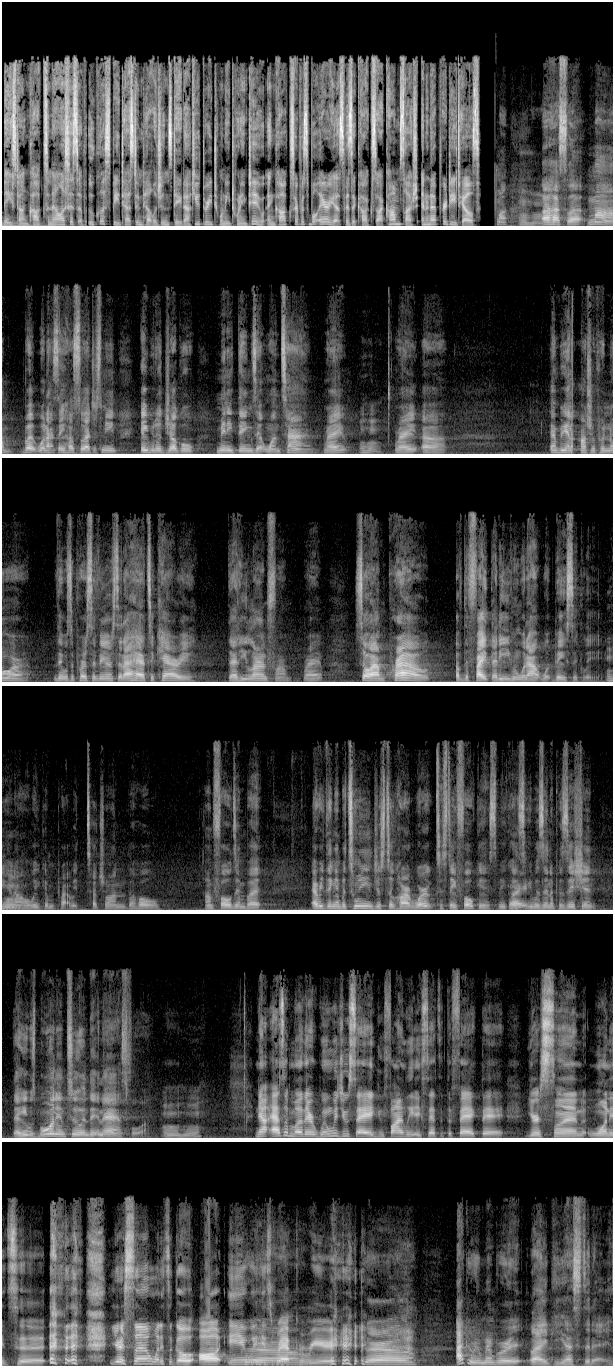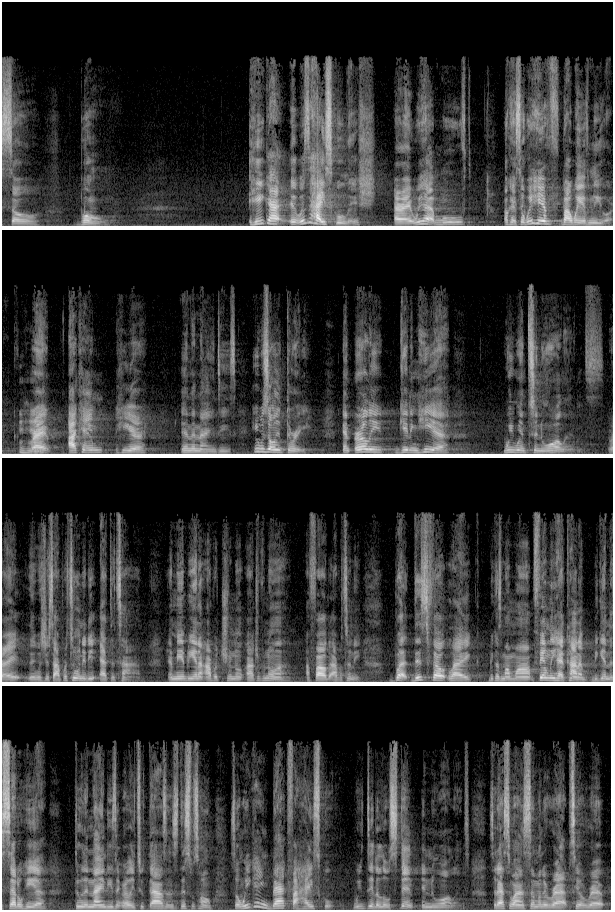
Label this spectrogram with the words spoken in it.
Based on Cox analysis of Ookla speed test intelligence data Q3 2022 and Cox serviceable areas, visit cox.com/internet for details. a, a hustler, mom. But when I say hustle, I just mean able to juggle many things at one time, right? Right? Uh, and being an entrepreneur, there was a perseverance that I had to carry that he learned from, right? So I'm proud of the fight that he even went out with, basically. You mm-hmm. know, we can probably touch on the whole unfolding, but everything in between just took hard work to stay focused because Right. he was in a position that he was born into and didn't ask for. Mm-hmm. Now, as a mother, when would you say you finally accepted the fact that your son wanted to, your son wanted to go all in with his rap career? Girl, I can remember it like yesterday. So, boom. He got, it was high schoolish, all right? We had moved, okay, so we're here by way of New York, mm-hmm. right? I came here in the 90s. He was only three. And early getting here, we went to New Orleans, right? It was just opportunity at the time. And me being an entrepreneur, entrepreneur I followed the opportunity. But this felt like, because my mom, family had kind of begun to settle here through the 90s and early 2000s, this was home. So when we came back for high school, we did a little stint in New Orleans. So that's why in some of the raps, he'll rap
